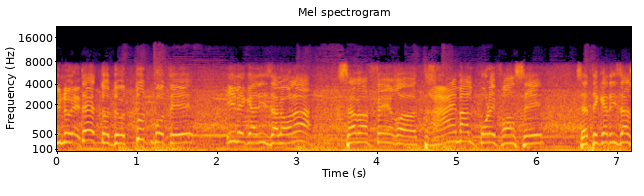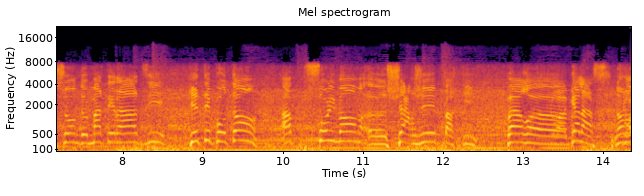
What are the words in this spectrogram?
une tête. tête de toute beauté. Il égalise. Alors là, ça va faire euh, très mal pour les Français. Cette égalisation de Materazzi, qui était pourtant absolument euh, chargé par qui? Par euh. Galas. Non, non,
